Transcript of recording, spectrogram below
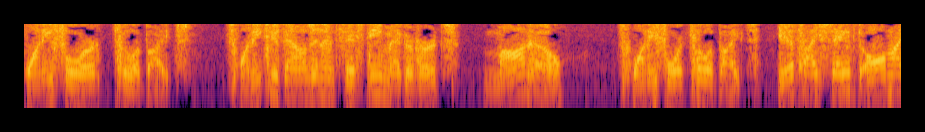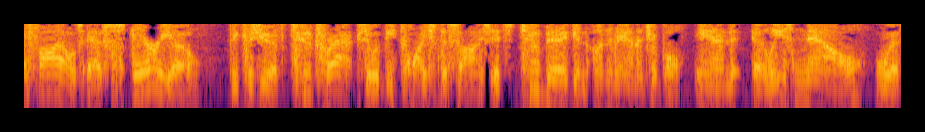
24 kilobytes. 22,050 megahertz, mono 24 kilobytes. If I saved all my files as stereo, because you have two tracks, it would be twice the size. It's too big and unmanageable. And at least now, with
